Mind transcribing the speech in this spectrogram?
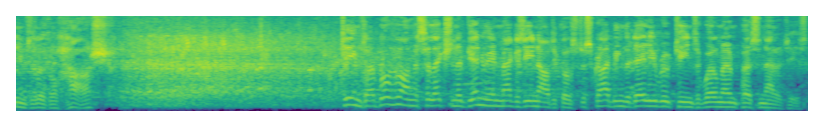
Seems a little harsh. Teams, I brought along a selection of genuine magazine articles describing the daily routines of well-known personalities.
